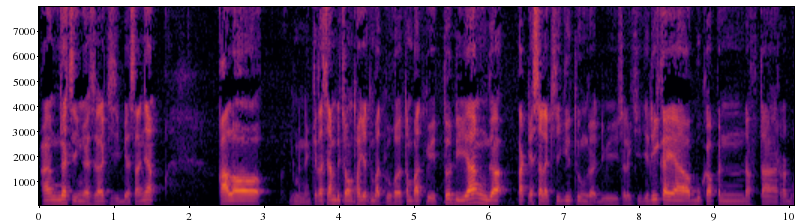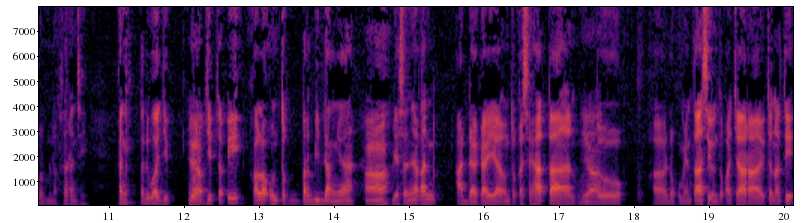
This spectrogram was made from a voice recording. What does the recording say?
Ah, enggak sih, enggak seleksi sih. Biasanya kalau gimana? Kita ambil contoh aja tempatku. Kalau tempatku itu dia enggak pakai seleksi gitu, enggak diseleksi. Jadi kayak buka pendaftar, bukan pendaftaran sih. Kan tadi wajib, Iya. wajib. Tapi kalau untuk per bidangnya, Ah, biasanya kan ada kayak untuk kesehatan, Iya. untuk eh, dokumentasi, untuk acara itu nanti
